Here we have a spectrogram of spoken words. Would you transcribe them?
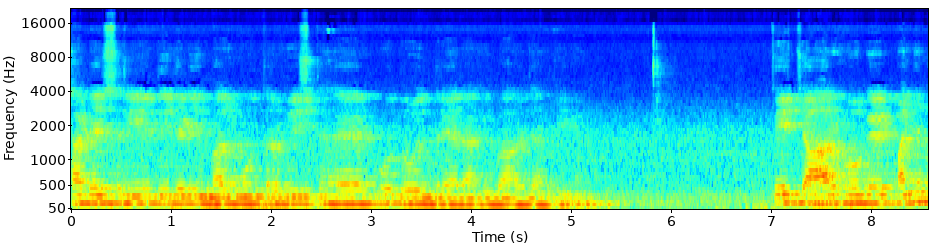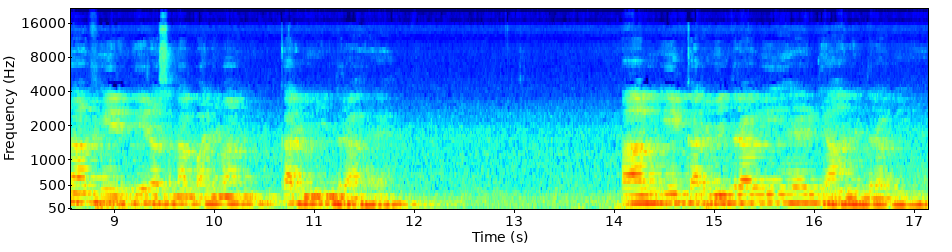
ਸਾਡੇ ਸਰੀਰ ਦੀ ਜਿਹੜੀ ਮਲ ਮੂਤਰ ਵਿਸ਼ਟ ਹੈ, ਉਹ ਦੋ ਇੰਦਰੀਆਂ ਰਾਹੀਂ ਬਾਹਰ ਜਾਂਦੀ ਹੈ। ਤੇ ਚਾਰ ਹੋ ਗਏ, ਪੰਜਵਾਂ ਫੇਰ ਇਹ ਰਸਨਾ ਪੰਜਵਾਂ, ਕਰਮ ਇੰਦਰਾ ਹੈ। ਆਪ ਇਹ ਕਰਮ ਇੰਦਰਾ ਵੀ ਹੈ, ਗਿਆਨ ਇੰਦਰਾ ਵੀ ਹੈ।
